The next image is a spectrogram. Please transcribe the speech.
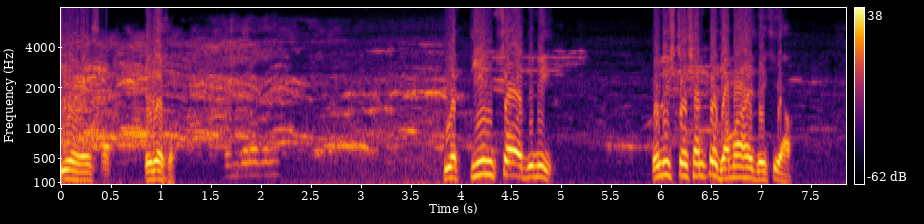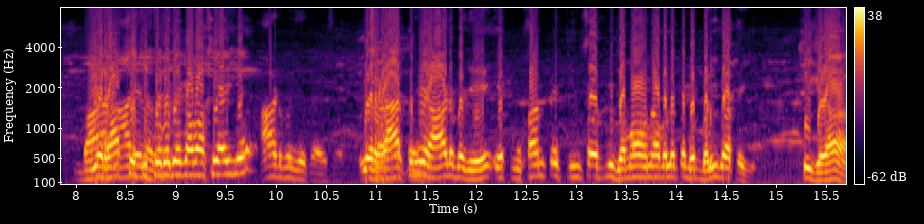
ये है सर। ये देखो। ये 300 आदमी पुलिस स्टेशन पे जमा है देखिए आप। ये रात के कितने बजे का वाकया है ये? आठ बजे का है सर। ये रात में आठ बजे एक मुकाम पे तीन सौ आदमी जमा होना बोले तो बड़ी बात है ये। ठीक है हाँ।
